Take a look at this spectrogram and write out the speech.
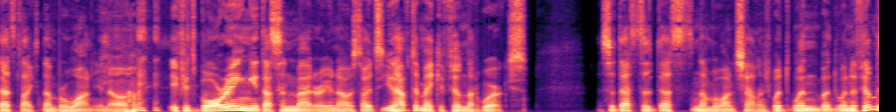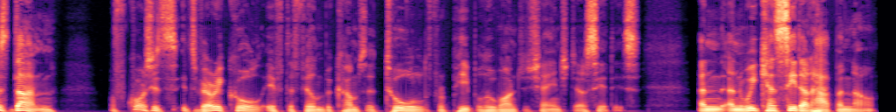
That's like number one, you know. if it's boring, it doesn't matter, you know. So it's you have to make a film that works. So that's the that's the number one challenge. But when but when the film is done, of course, it's it's very cool if the film becomes a tool for people who want to change their cities, and and we can see that happen now,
